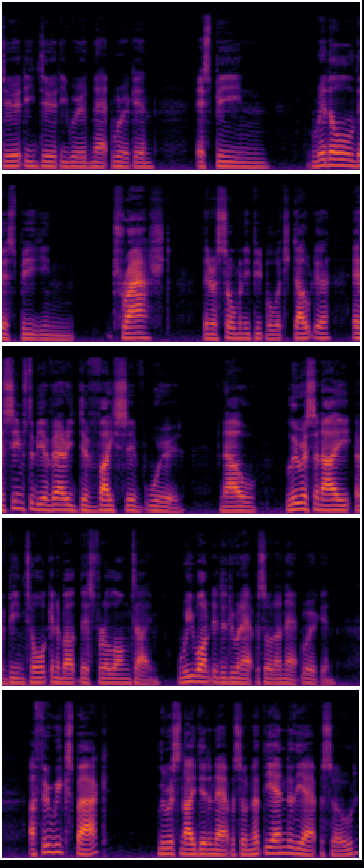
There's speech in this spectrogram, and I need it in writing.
dirty, dirty word, networking. It's been riddled, it's been trashed. There are so many people which doubt it. It seems to be a very divisive word. Now, Lewis and I have been talking about this for a long time. We wanted to do an episode on networking. A few weeks back, Lewis and I did an episode, and at the end of the episode,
